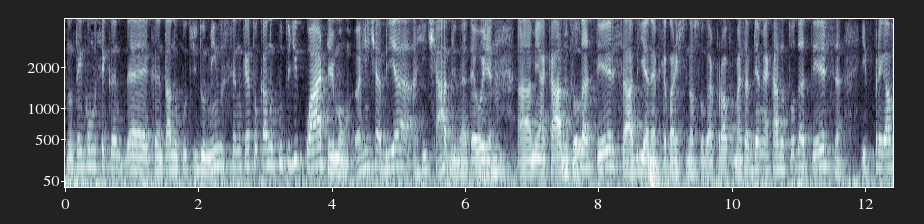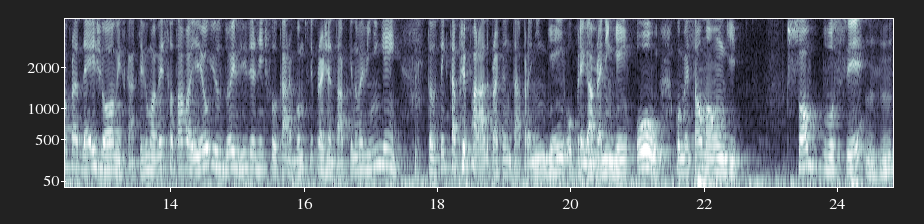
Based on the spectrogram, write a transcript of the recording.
não tem como você can- é, cantar no culto de domingo se você não quer tocar no culto de quarta, irmão. A gente abria, a gente abre, né, até hoje, a minha casa Uhum. Muito toda louco. terça, abria, né, porque agora a gente tem nosso lugar próprio, mas abria minha casa toda terça e pregava pra 10 jovens, cara. Teve uma vez que só tava eu e os dois líderes e a gente falou, cara, vamos sair pra jantar porque não vai vir ninguém. Então você tem que estar preparado pra cantar pra ninguém ou pregar pra Isso. ninguém ou começar uma ONG só você Uhum.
